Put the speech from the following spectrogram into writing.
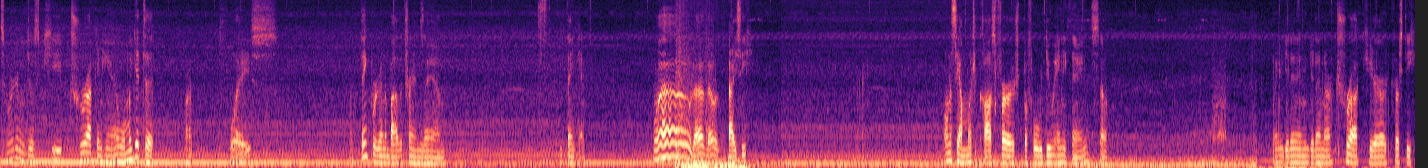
so we're gonna just keep trucking here. When we get to our place, I think we're gonna buy the Trans Am. I'm thinking. Whoa, that, that was dicey. I want to see how much it costs first before we do anything, so... We can get in, get in our truck here, our trusty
